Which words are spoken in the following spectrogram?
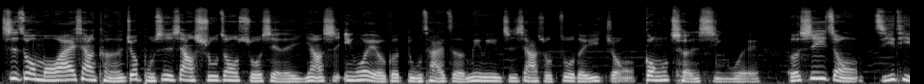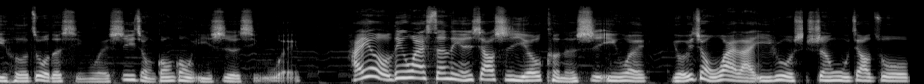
制作摩埃像可能就不是像书中所写的一样，是因为有个独裁者命令之下所做的一种工程行为，而是一种集体合作的行为，是一种公共仪式的行为。还有另外，森林消失也有可能是因为有一种外来移入生物叫做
